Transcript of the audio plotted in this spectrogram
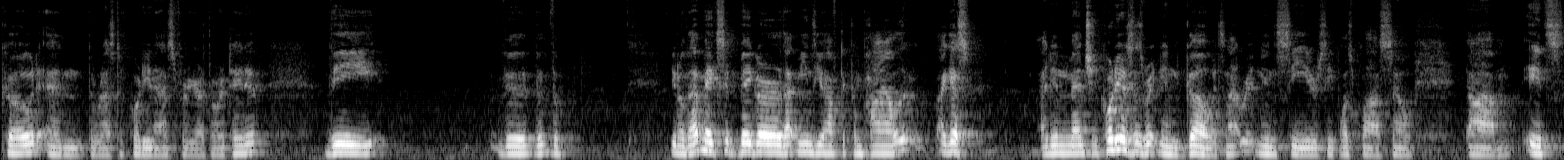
code and the rest of CoreDNS for your authoritative. the, the, the, the, you know, that makes it bigger. That means you have to compile. I guess I didn't mention CoreDNS is written in Go. It's not written in C or C++. So um, it's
